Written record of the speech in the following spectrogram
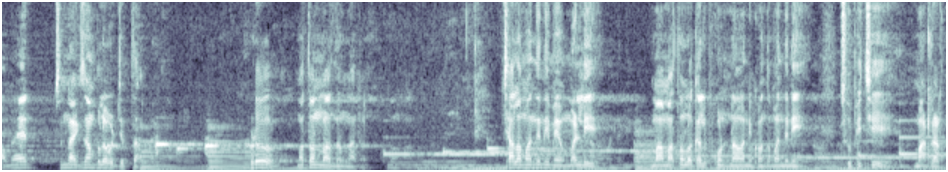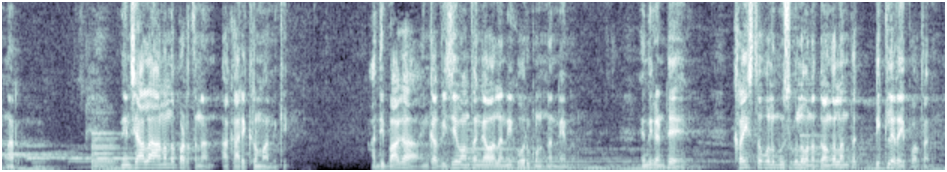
ఆమెన్. చిన్న ఎగ్జాంపుల్ ఒకటి చెప్తా. ఇప్పుడు మతోన్మాదులు ఉన్నారు. చాలామందిని మేము మళ్ళీ మా మతంలో కలుపుకుంటున్నామని కొంతమందిని చూపించి మాట్లాడుతున్నారు. నేను చాలా ఆనందపడుతున్నాను ఆ కార్యక్రమానికి. అది బాగా ఇంకా విజయవంతం కావాలని కోరుకుంటున్నాను నేను. ఎందుకంటే క్రైస్తవుల ముసుగులో ఉన్న దొంగలంతా డిక్లేర్ అయిపోతారు.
